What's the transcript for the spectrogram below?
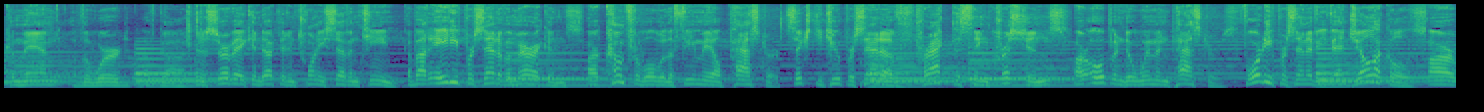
command of the Word of God. In a survey conducted in 2017, about 80% of Americans are comfortable with a female pastor. 62% of practicing Christians are open to women pastors. 40% of evangelicals are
